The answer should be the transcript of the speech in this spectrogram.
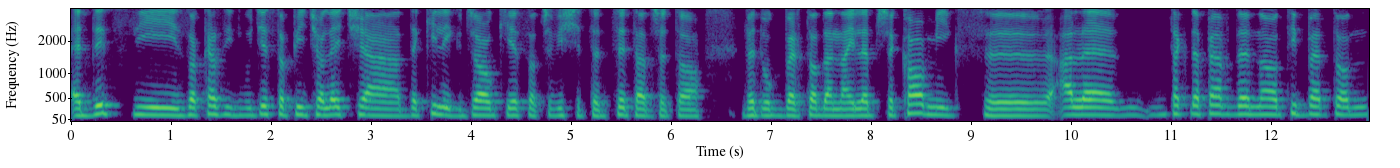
edycji z okazji 25-lecia The Killing Joke. Jest oczywiście ten cytat, że to według Bertona najlepszy komiks, y, ale tak naprawdę no, Tim Burton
